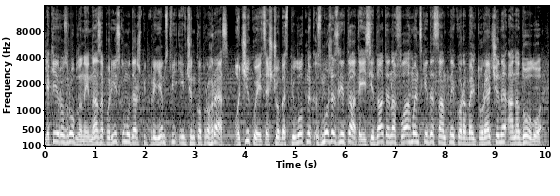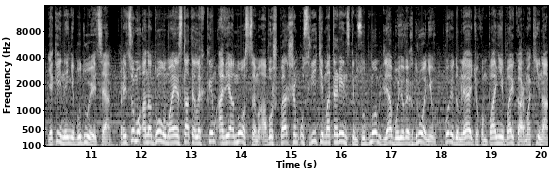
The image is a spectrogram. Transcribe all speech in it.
який розроблений на запорізькому держпідприємстві Івченко Прогрес. Очікується, що безпілотник зможе злітати і сідати на флагманський десантний корабель Туреччини Анадолу, який нині будується. При цьому Анадолу має стати легким авіаносцем або ж першим у світі материнським судном для бойових дронів. Повідомляють у компанії Байкар Макіна.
